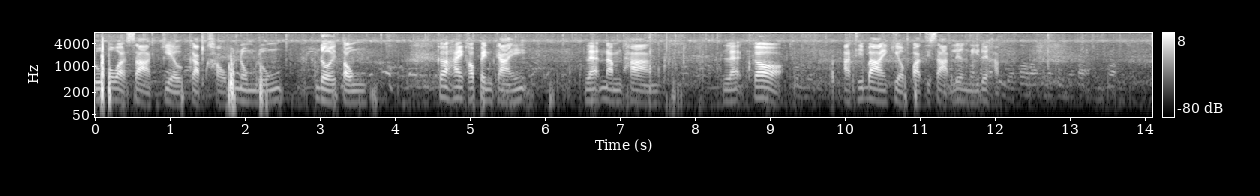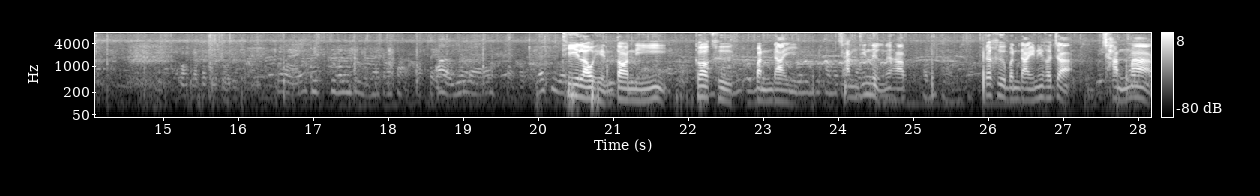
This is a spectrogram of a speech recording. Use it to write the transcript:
รู้ประวัติศาสตร์เกี่ยวกับเขาพนมรุ้งโดยตรง ก็ให้เขาเป็นไกด์และนำทาง และก็อธิบายเกี่ยวกับประวัติศาสตร์เรื่องนี้ด้วยครับที่เราเห็นตอนนี้ก็คือบันไดชั้นที่หนึ่งนะครับ ก็คือบันไดนี่เขาจะชันมาก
